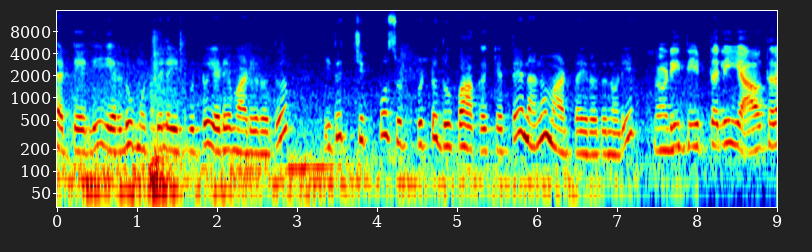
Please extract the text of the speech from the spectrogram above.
ತಟ್ಟೆಯಲ್ಲಿ ಎರಡು ಮುಚ್ಚಲೆ ಇಟ್ಬಿಟ್ಟು ಎಡೆ ಮಾಡಿರೋದು. ಇದು ಚಿಪ್ಪು ಸುಟ್ಬಿಟ್ಟು ಧೂಪ ಹಾಕೋಕ್ಕೆ ನಾನು ಮಾಡ್ತಾ ಇರೋದು ನೋಡಿ. ನೋಡಿ ದೀಪದಲ್ಲಿ ಯಾವ ಥರ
